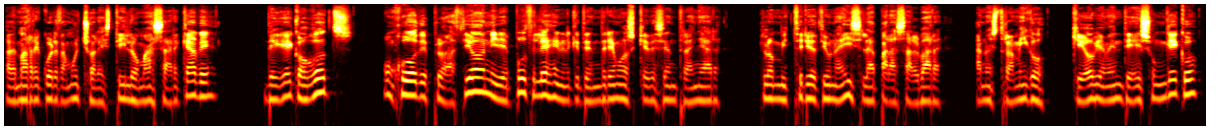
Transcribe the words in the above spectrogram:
además recuerda mucho al estilo más arcade, The Gecko Gods, un juego de exploración y de puzzles en el que tendremos que desentrañar los misterios de una isla para salvar a nuestro amigo, que obviamente es un gecko,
